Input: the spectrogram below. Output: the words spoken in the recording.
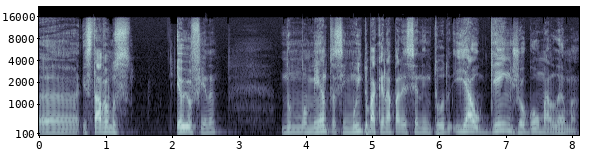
ah, estávamos, eu e o Fina, num momento assim muito bacana aparecendo em tudo, e alguém jogou uma lama,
